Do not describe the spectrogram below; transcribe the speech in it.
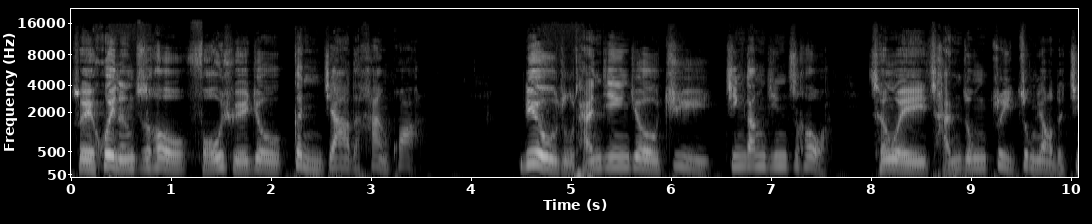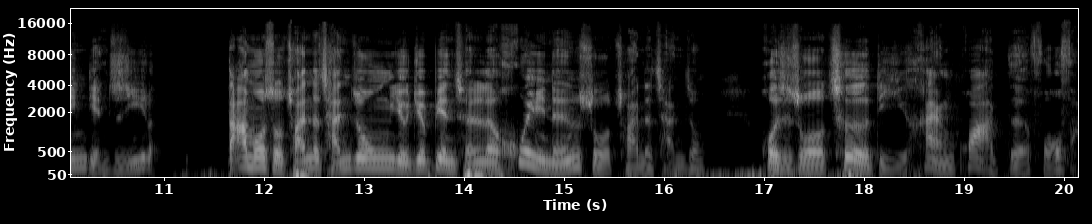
所以慧能之后，佛学就更加的汉化了。六祖坛经就继《金刚经》之后啊，成为禅宗最重要的经典之一了。达摩所传的禅宗，也就变成了慧能所传的禅宗，或者说彻底汉化的佛法。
